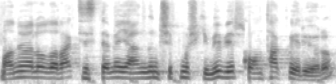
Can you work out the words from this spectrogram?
manuel olarak sisteme yangın çıkmış gibi bir kontak veriyorum.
